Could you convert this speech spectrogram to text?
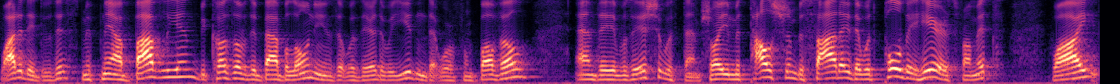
Why did they do this? Because of the Babylonians that were there, that were Yidden that were from Bavel, and there was an issue with them. They would pull the hairs from it. Why?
